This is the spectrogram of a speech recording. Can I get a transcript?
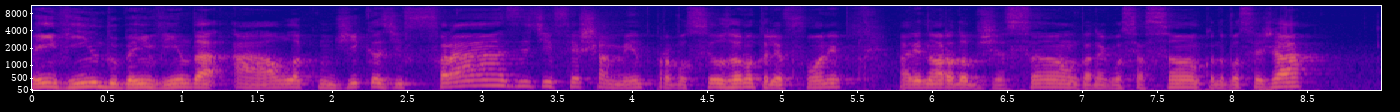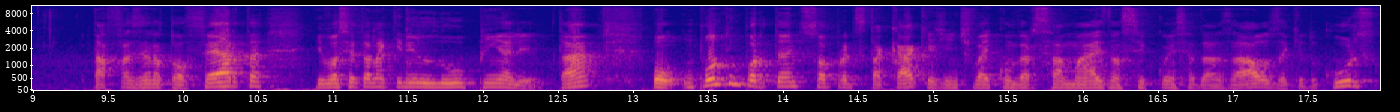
Bem-vindo, bem-vinda à aula com dicas de frases de fechamento para você usando o telefone ali na hora da objeção, da negociação, quando você já está fazendo a tua oferta e você está naquele looping ali, tá? Bom, um ponto importante só para destacar que a gente vai conversar mais na sequência das aulas aqui do curso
